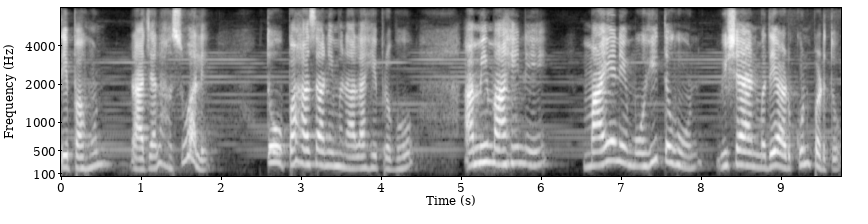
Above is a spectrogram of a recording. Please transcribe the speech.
ते पाहून राजाला हसू आले. तो उपहासाने म्हणाला हे प्रभो आम्ही माहेने मायेने मोहित होऊन विषयांमध्ये अडकून पडतो.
